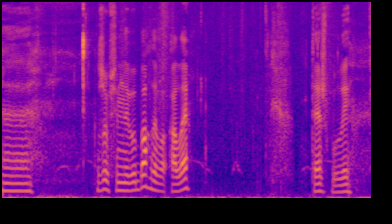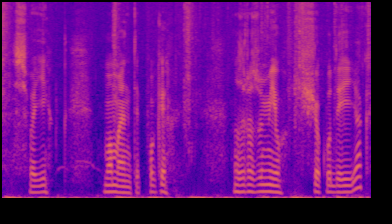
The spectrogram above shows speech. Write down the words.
е, зовсім не вибаглива, але теж були свої моменти, поки зрозумів, що куди і як,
